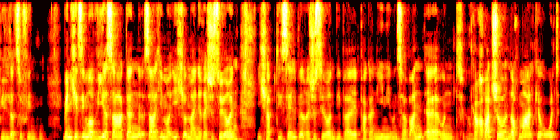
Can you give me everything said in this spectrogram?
Bilder zu finden. Wenn ich jetzt immer wir sage, dann sage ich immer ich und meine Regisseurin. Ich habe dieselbe Regisseurin wie bei Paganini und Savant äh, und Caravaggio nochmal geholt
